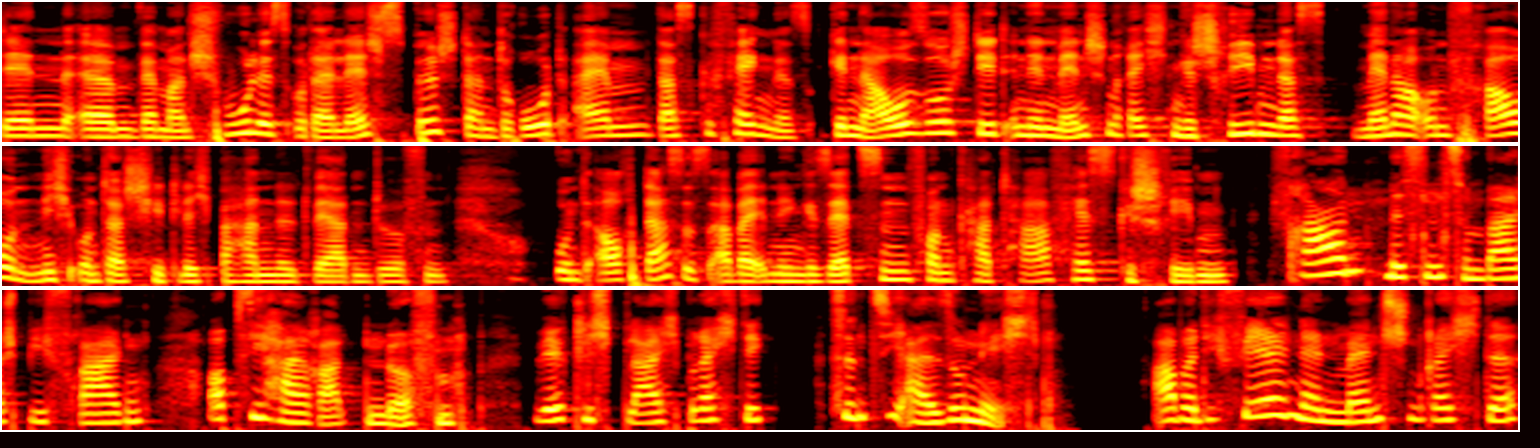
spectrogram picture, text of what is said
Denn ähm, wenn man schwul ist oder lesbisch, dann droht einem das Gefängnis. Genauso steht in den Menschenrechten geschrieben, dass Männer und Frauen nicht unterschiedlich behandelt werden dürfen. Und auch das ist aber in den Gesetzen von Katar festgeschrieben. Frauen müssen zum Beispiel fragen, ob sie heiraten dürfen. Wirklich gleichberechtigt sind sie also nicht. Aber die fehlenden Menschenrechte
